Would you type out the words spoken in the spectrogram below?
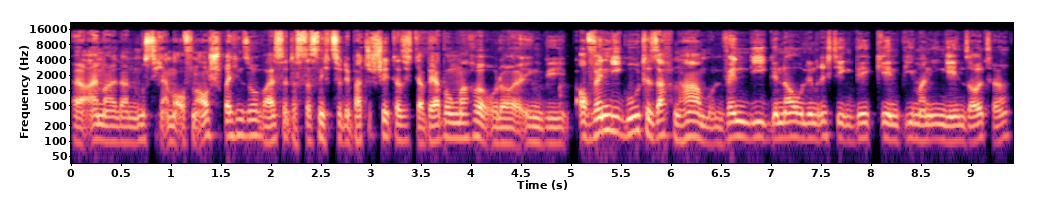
Äh, einmal, dann musste ich einmal offen aussprechen, so, weißt du, dass das nicht zur Debatte steht, dass ich da Werbung mache oder irgendwie, auch wenn die gute Sachen haben und wenn die genau den richtigen Weg gehen, wie man ihn gehen sollte,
